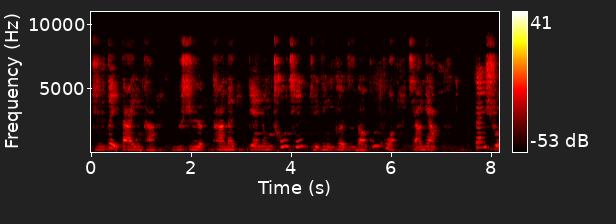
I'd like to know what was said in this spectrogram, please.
只得答应他。于是他们便用抽签决定各自的工作。小鸟担水，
